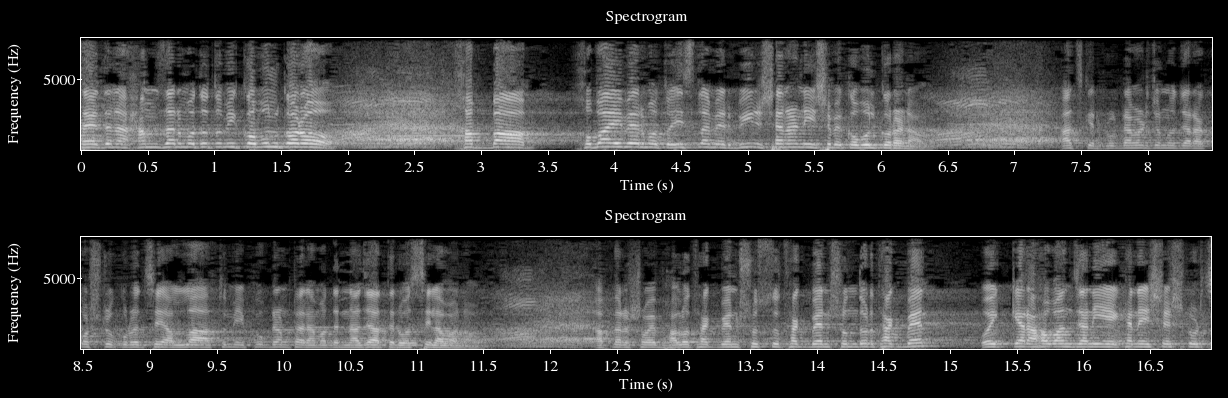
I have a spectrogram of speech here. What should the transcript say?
সৈয়দানা হামজার মতো তুমি কবুল করো। খাব্বাব, খোবাইবের মতো ইসলামের বীর সেনানী হিসেবে কবুল করে নাও। আজকের প্রোগ্রামের জন্য যারা কষ্ট করেছে, আল্লাহ তুমি এই প্রোগ্রামটার আমাদের নাজাতের ওসিলা বানাও। আপনারা সবাই ভালো থাকবেন, সুস্থ থাকবেন, সুন্দর থাকবেন। ঐক্যের আহ্বান জানিয়ে এখানেই শেষ করছি।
